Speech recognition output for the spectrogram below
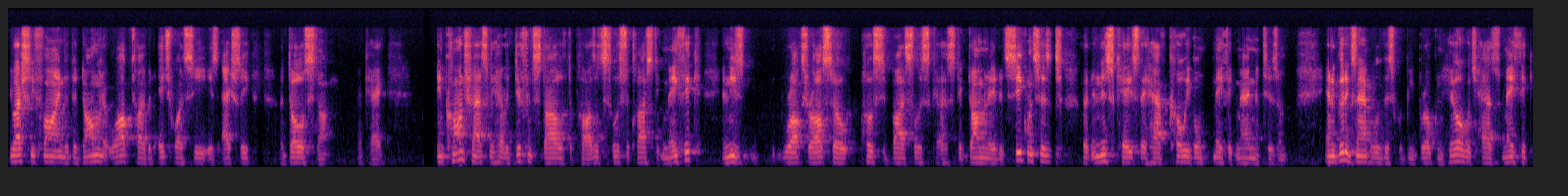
you actually find that the dominant rock type at HYC is actually a dolostone. Okay, in contrast, we have a different style of deposits, siliciclastic mafic, and these rocks are also hosted by siliciclastic dominated sequences, but in this case, they have coeval mafic magmatism. And a good example of this would be Broken Hill, which has mafic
